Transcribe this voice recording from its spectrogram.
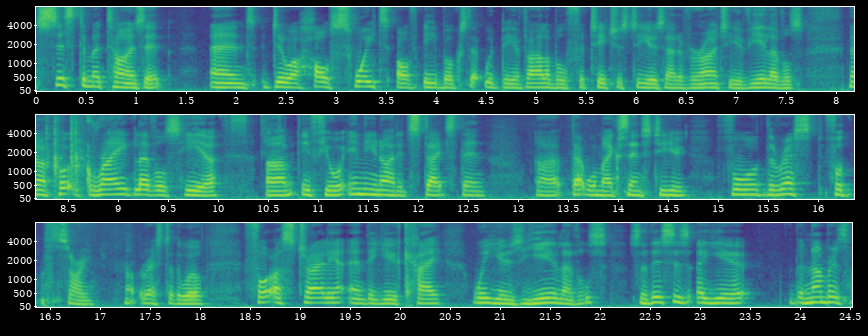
systematize it and do a whole suite of ebooks that would be available for teachers to use at a variety of year levels. Now I put grade levels here. Um, if you're in the United States then uh, that will make sense to you for the rest, for sorry, not the rest of the world, for Australia and the UK, we use year levels. So this is a year, the number is,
